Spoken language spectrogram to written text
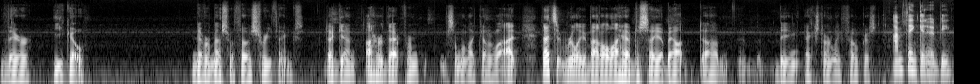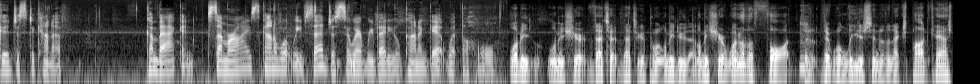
their ego. Never mess with those three things. Again, I heard that from someone like that a lot. I, that's really about all I have to say about um, being externally focused. I'm thinking it'd be good just to kind of come back and summarize kind of what we've said, just so everybody will kind of get what the whole. Let me let me share. That's a that's a good point. Let me do that. Let me share one other thought mm. that, that will lead us into the next podcast,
